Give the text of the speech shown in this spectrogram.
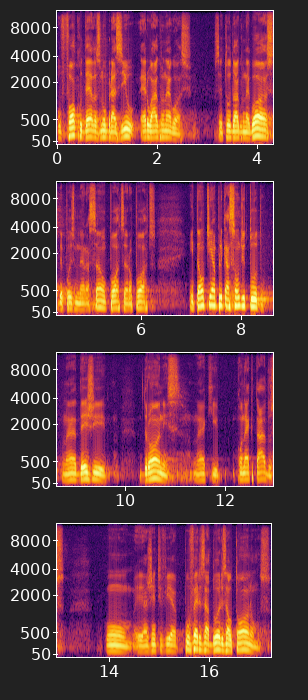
o foco delas no Brasil era o agronegócio. O setor do agronegócio, depois mineração, portos, aeroportos. Então, tinha aplicação de tudo, né? desde drones né, que, conectados com... A gente via pulverizadores autônomos,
